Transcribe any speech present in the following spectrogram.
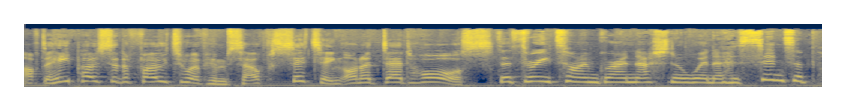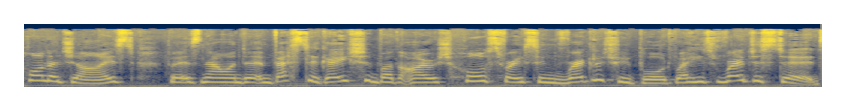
after he posted a photo of himself sitting on a dead horse. The three time Grand National winner has since apologised, but is now under investigation by the Irish Horse Racing Regulatory Board, where he's registered.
